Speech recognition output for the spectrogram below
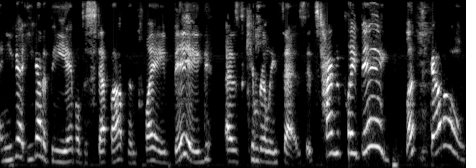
And you got you got to be able to step up and play big as Kimberly says. It's time to play big. Let's go.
